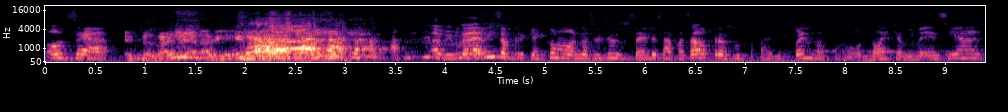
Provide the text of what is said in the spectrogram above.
o sea. Estás a la vida. a mí me da risa porque es como, no sé si a ustedes les ha pasado, pero sus papás les cuentan, como, no, es que a mí me decían,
